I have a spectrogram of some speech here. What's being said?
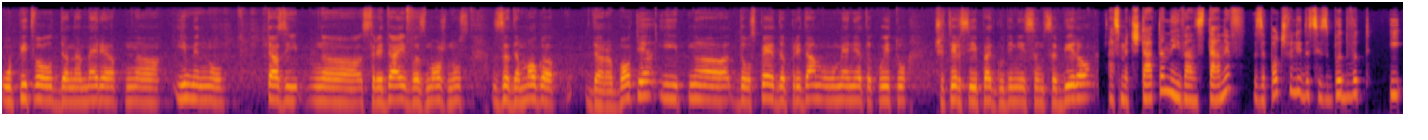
опитвал да намеря на именно тази среда и възможност, за да мога да работя и да успея да придам уменията, които 45 години съм събирал. А с мечтата на Иван Станев започвали да се сбъдват и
